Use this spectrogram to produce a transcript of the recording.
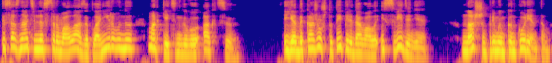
Ты сознательно сорвала запланированную маркетинговую акцию. И я докажу, что ты передавала и сведения нашим прямым конкурентам.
